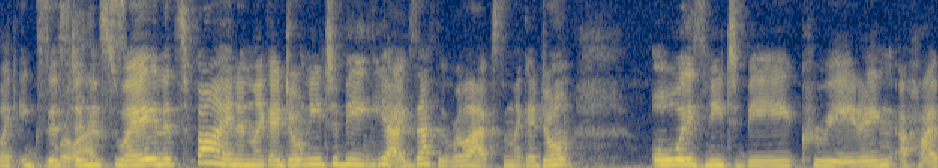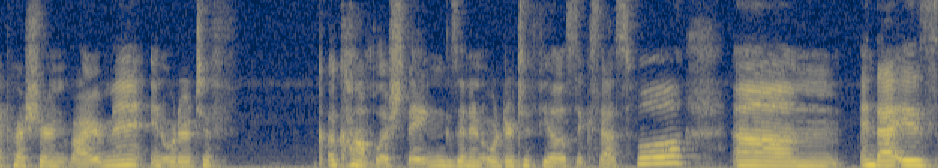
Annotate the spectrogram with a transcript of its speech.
like exist in this way and it's fine and like I don't need to be yeah exactly relax and like I don't always need to be creating a high pressure environment in order to f- accomplish things and in order to feel successful um and that is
